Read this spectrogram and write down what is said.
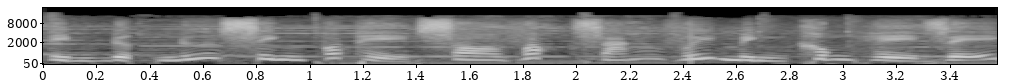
tìm được nữ sinh có thể so vóc dáng với mình không hề dễ.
